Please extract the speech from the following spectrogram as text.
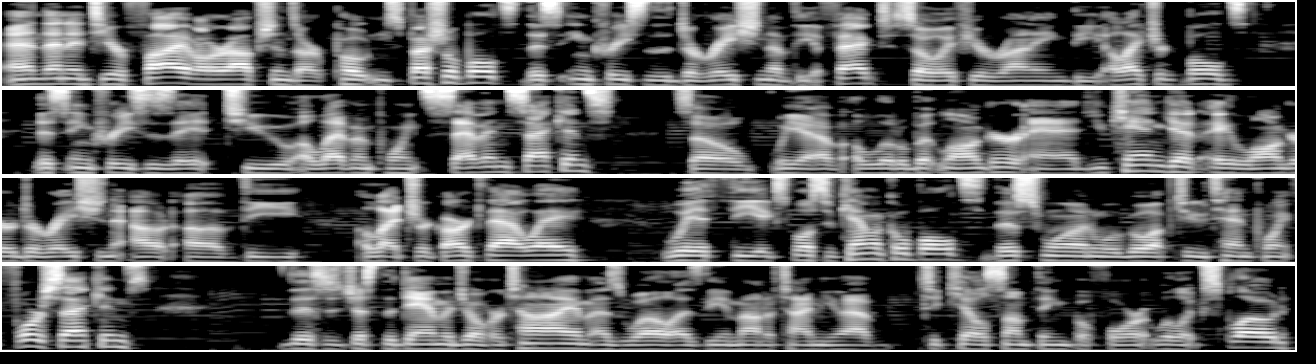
And then in tier 5, our options are potent special bolts. This increases the duration of the effect. So if you're running the electric bolts, this increases it to 11.7 seconds. So we have a little bit longer, and you can get a longer duration out of the electric arc that way. With the explosive chemical bolts, this one will go up to 10.4 seconds. This is just the damage over time, as well as the amount of time you have to kill something before it will explode.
